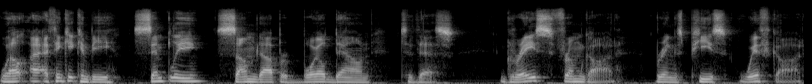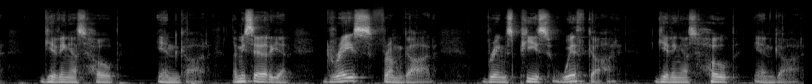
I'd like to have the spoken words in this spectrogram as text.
Well, I think it can be simply summed up or boiled down to this grace from God brings peace with God, giving us hope in God. Let me say that again. Grace from God brings peace with God, giving us hope in God.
